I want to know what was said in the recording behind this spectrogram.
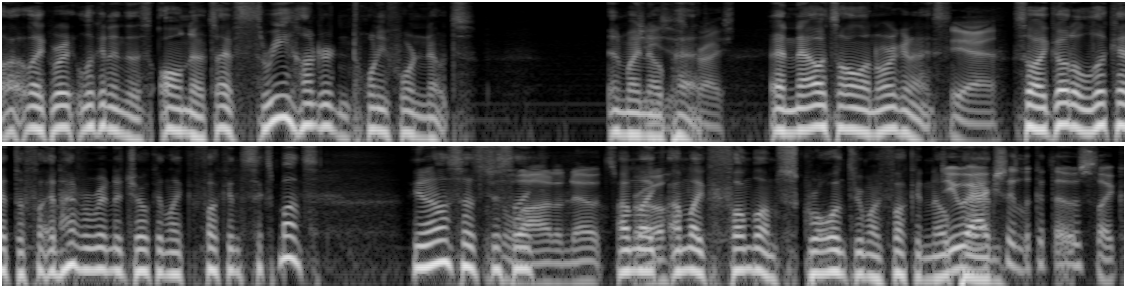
uh, like right, looking into this all notes. I have 324 notes in my Jesus notepad, Christ. and now it's all unorganized. Yeah. So I go to look at the, fi- and I haven't written a joke in like fucking six months. You know, so it's That's just a like lot of notes. I'm bro. like I'm like fumble. I'm scrolling through my fucking notepad. Do you actually look at those like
